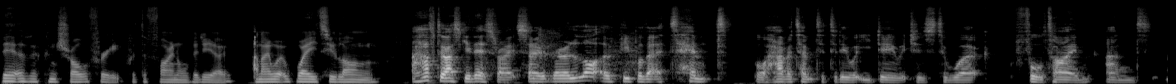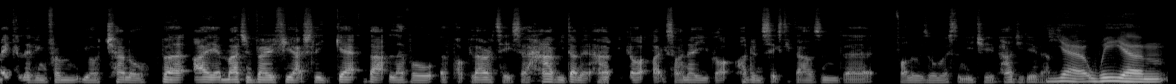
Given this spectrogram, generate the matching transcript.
bit of a control freak with the final video, and I work way too long. I have to ask you this, right? So there are a lot of people that attempt or have attempted to do what you do, which is to work full time and make a living from your channel. But I imagine very few actually get that level of popularity. So have you done it? Have you got like? So I know you've got 160,000 uh, followers almost on YouTube. How do you do that? Yeah, we um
